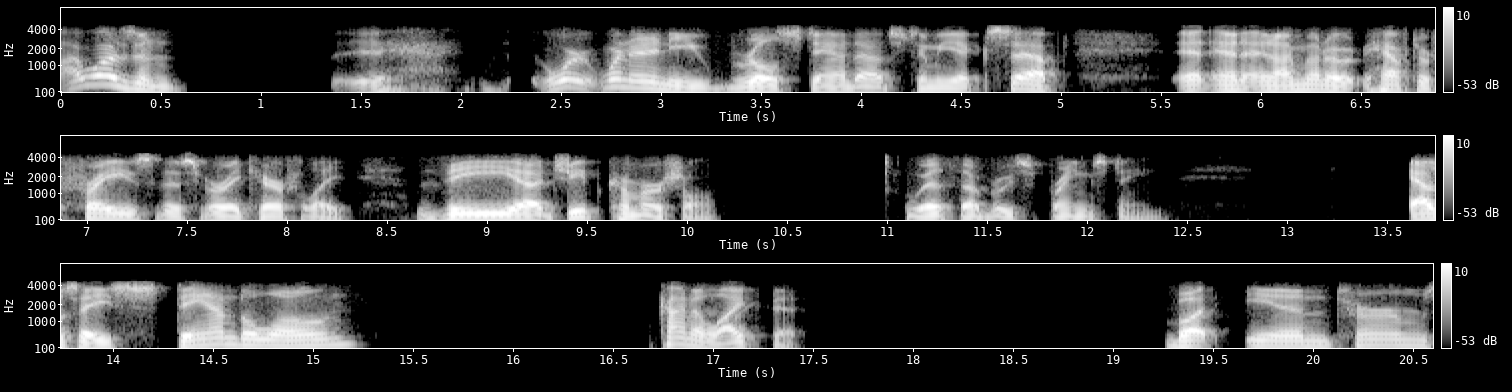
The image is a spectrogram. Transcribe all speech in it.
I wasn't. Eh, weren't any real standouts to me, except, and, and, and I'm going to have to phrase this very carefully the uh, Jeep commercial with uh, Bruce Springsteen. As a standalone, kind of liked it. But in terms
